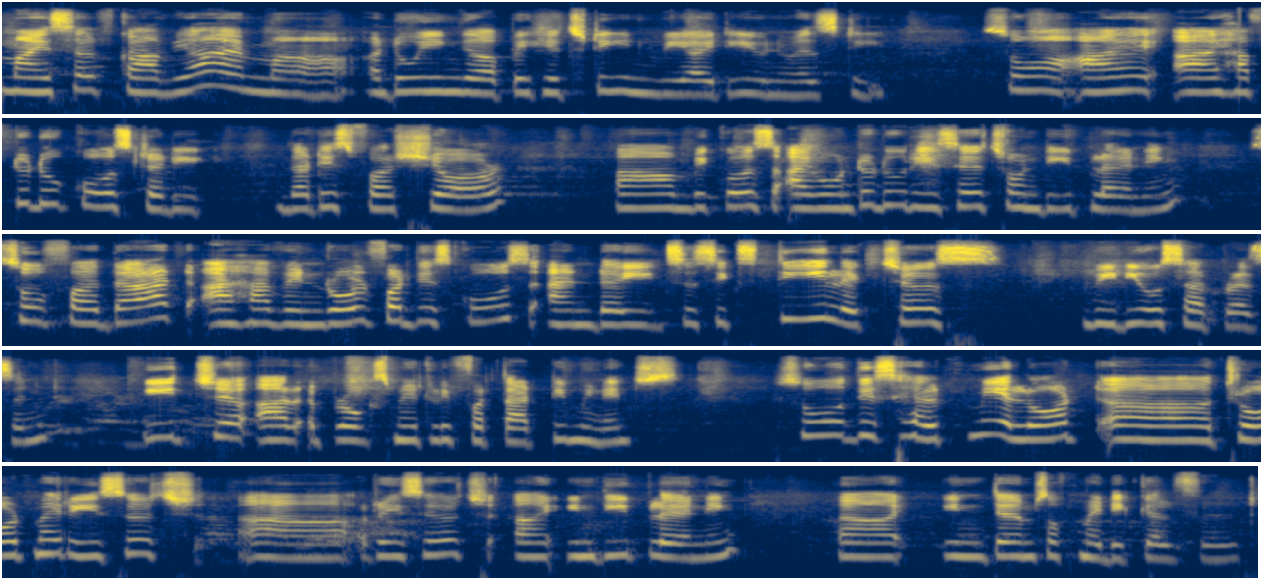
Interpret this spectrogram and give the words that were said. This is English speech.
Myself, Kavya. I'm uh, doing a PhD in VIT University. So I I have to do course study. That is for sure, um, because I want to do research on deep learning. So for that, I have enrolled for this course, and uh, it's a 60 lectures. Videos are present. Each uh, are approximately for 30 minutes. So this helped me a lot uh, throughout my research uh, research uh, in deep learning uh, Uh, in terms of medical field.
